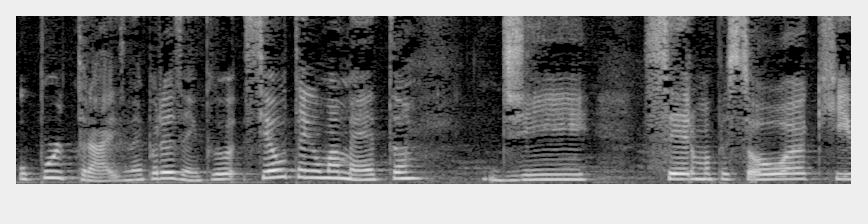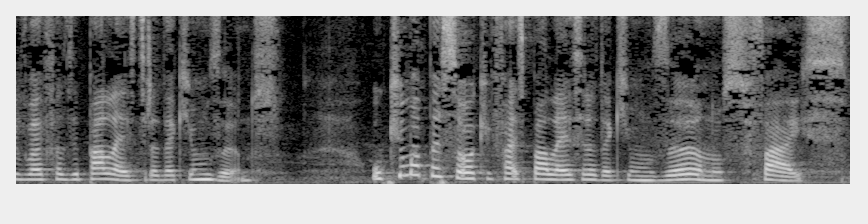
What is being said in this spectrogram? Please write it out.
o por trás, né? Por exemplo, se eu tenho uma meta de ser uma pessoa que vai fazer palestra daqui a uns anos. O que uma pessoa que faz palestra daqui a uns anos faz?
